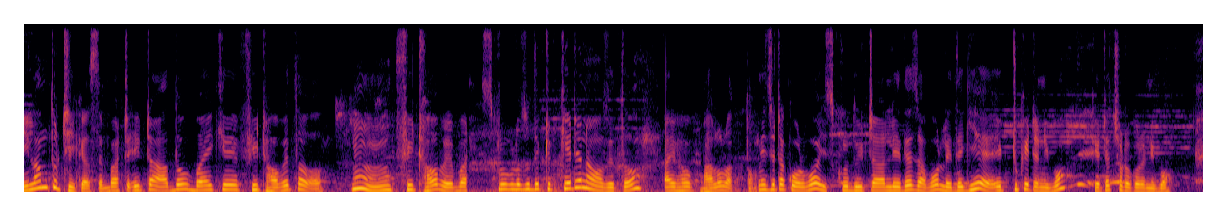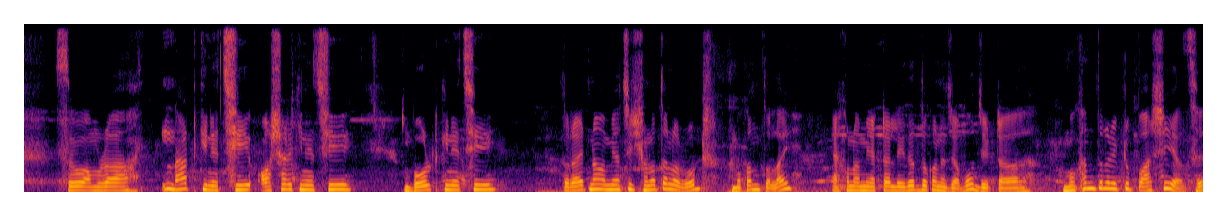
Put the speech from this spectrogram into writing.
নিলাম তো ঠিক আছে বাট এটা আদৌ বাইকে ফিট হবে তো? হুম ফিট হবে বাট স্ক্রুগুলো যদি একটু কেটে নেওয়া যেত আই হোপ ভালো লাগতো। আমি যেটা করব স্ক্রু দুইটা লেদে যাব, লেদে গিয়ে একটু কেটে নিব, কেটে ছোট করে নিব। সো আমরা নাট কিনেছি, অসার কিনেছি বোল্ট কিনেছি তো রাইট নাও আমি আছি সোনাতলা রোড মোকামতলায়। এখন আমি একটা লেদার দোকানে যাব, যেটা মুখামতলার একটু পাশেই আছে।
